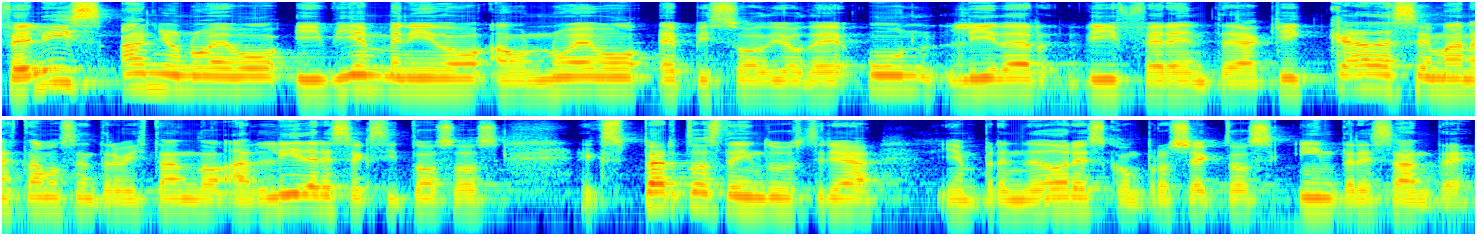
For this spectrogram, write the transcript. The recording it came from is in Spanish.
Feliz año nuevo y bienvenido a un nuevo episodio de Un líder diferente. Aquí cada semana estamos entrevistando a líderes exitosos, expertos de industria y emprendedores con proyectos interesantes.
